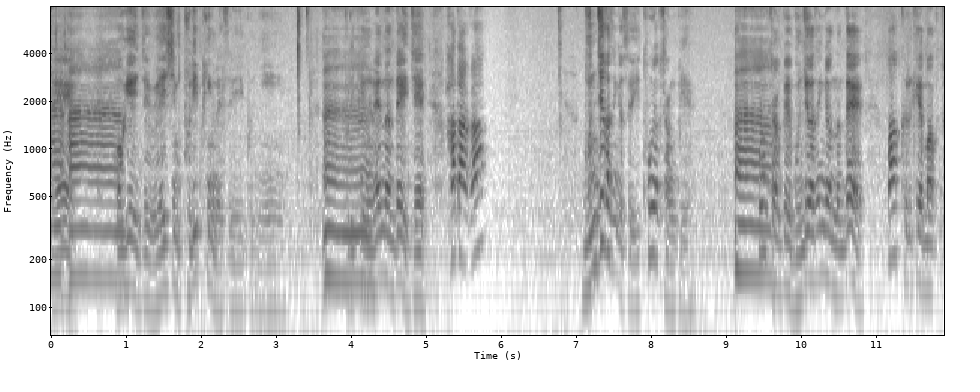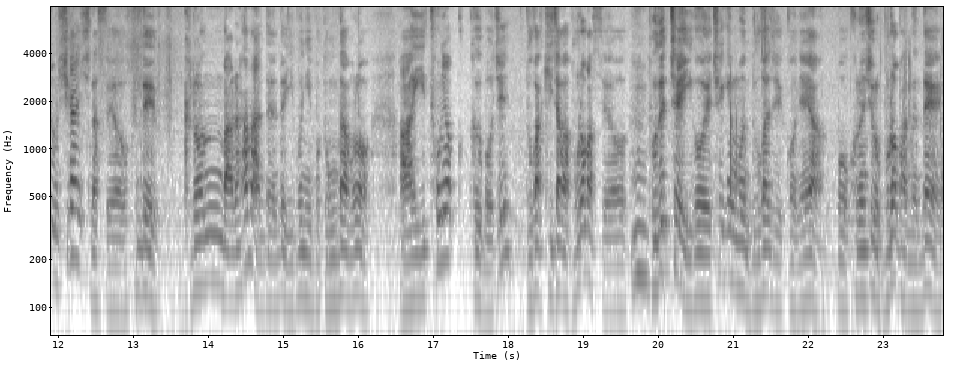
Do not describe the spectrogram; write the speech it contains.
있었는데 아. 거기에 이제 외신 브리핑을 했어요, 이분이. 음. 브리핑을 했는데 이제 하다가 문제가 생겼어요. 이 통역 장비에. 통역 아, 장비에 문제가 생겼는데 막 그렇게 막 좀 시간이 지났어요. 근데 그런 말을 하면 안 되는데 이분이 뭐 농담으로 아 이 통역 그 뭐지 누가 기자가 물어봤어요. 음. 도대체 이거의 책임은 누가 질 거냐 뭐 그런 식으로 물어봤는데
